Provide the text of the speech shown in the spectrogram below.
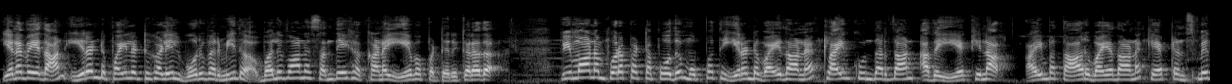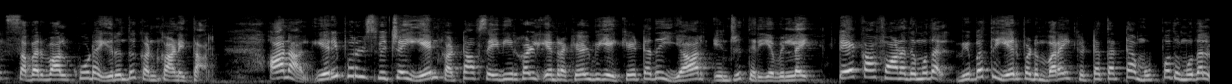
எனவேதான் இரண்டு பைலட்டுகளில் ஒருவர் மீது வலுவான சந்தேக கணை ஏவப்பட்டிருக்கிறது. விமானம் புறப்பட்ட போது முப்பத்தி இரண்டு வயதான கிளைவ் குந்தர் தான் அதை இயக்கினார். ஐம்பத்தாறு வயதான கேப்டன் ஸ்மித் சபர்வால் கூட இருந்து கண்காணித்தார். ஆனால் எரிபொருள் சுவிட்சை ஏன் கட் ஆஃப் செய்தீர்கள் என்ற கேள்வியை கேட்டது யார் என்று தெரியவில்லை. டேக் ஆஃப் ஆனது முதல் விபத்து ஏற்படும் வரை கிட்டத்தட்ட முப்பது முதல்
